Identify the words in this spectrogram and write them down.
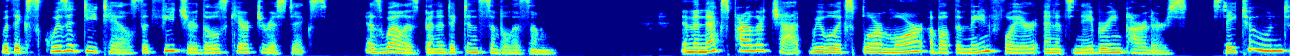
with exquisite details that featured those characteristics, as well as Benedictine symbolism. In the next parlor chat, we will explore more about the main foyer and its neighboring parlors. Stay tuned.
